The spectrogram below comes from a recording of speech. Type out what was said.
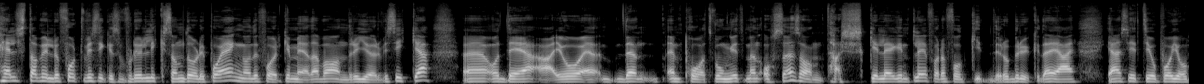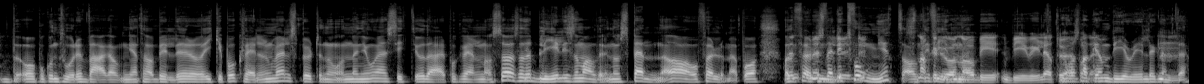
helst ta bilde fort, hvis ikke så får du liksom dårlig poeng, og du får ikke med deg hva andre gjør hvis ikke. Uh, og det er jo en, den, en påtvunget, men også en sånn terskel, egentlig, for at folk gidder å bruke det. Jeg, jeg sitter jo på jobb og på kontoret hver gang jeg tar bilder, og ikke på kvelden vel, spurte noen, men jo, jeg sitter jo der på kvelden også, så det blir liksom aldri noe spennende da, å følge med på. Og det Men- føles men veldig du- du- tvunget. i Snakker du feeden. om nå Be, be Real? At du Nå er på snakker jeg om Be Real, det glemte jeg.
